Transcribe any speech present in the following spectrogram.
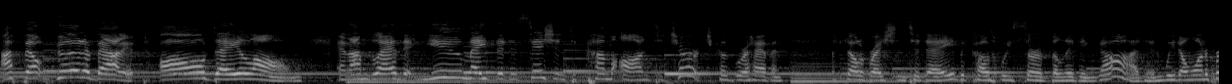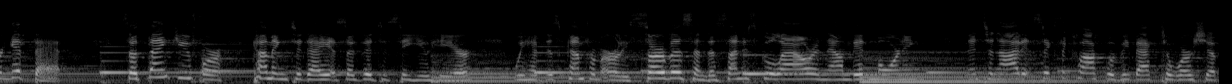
I felt good about it all day long. And I'm glad that you made the decision to come on to church because we're having celebration today because we serve the living God and we don't want to forget that. So thank you for coming today. It's so good to see you here. We have just come from early service and the Sunday school hour and now mid morning. Then tonight at 6 o'clock we'll be back to worship.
